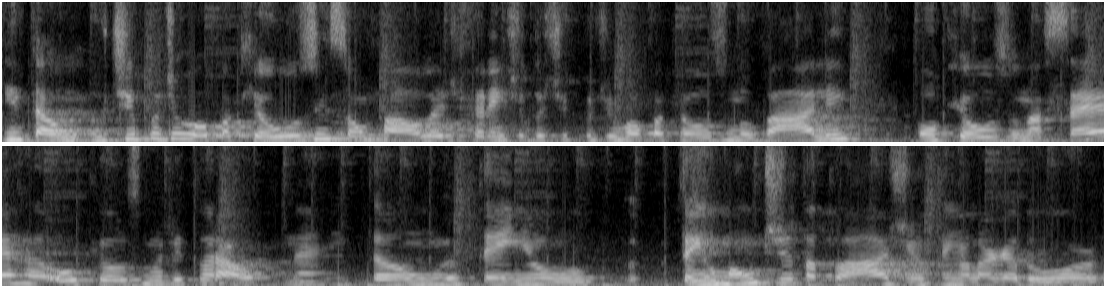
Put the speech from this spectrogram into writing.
Então, o tipo de roupa que eu uso em São Paulo é diferente do tipo de roupa que eu uso no Vale, ou que eu uso na Serra, ou que eu uso no litoral, né? Então, eu tenho, eu tenho um monte de tatuagem, eu tenho alargador,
